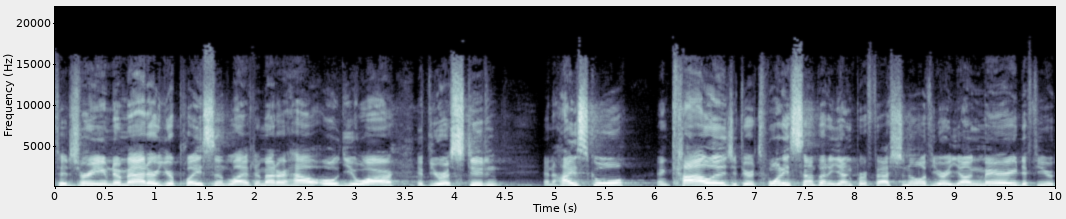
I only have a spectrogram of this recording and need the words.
to dream. No matter your place in life, no matter how old you are, if you're a student in high school, in college, if you're 20 something, a young professional, if you're a young married, if you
